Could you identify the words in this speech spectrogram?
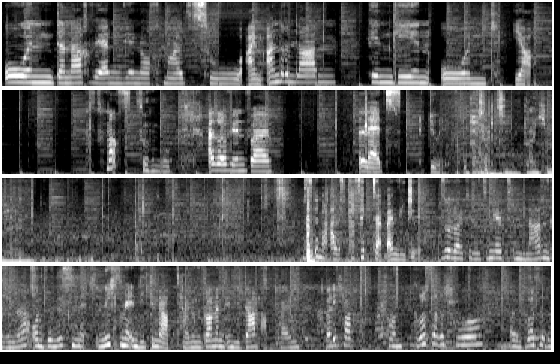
Und danach werden wir noch mal zu einem anderen Laden hingehen. Und ja. Was machst du? Also auf jeden Fall, let's do it. Zum Deichmann. Muss immer alles perfekt sein beim Video. So Leute, wir sind jetzt im Laden drin und wir müssen nicht mehr in die Kinderabteilung, sondern in die Damenabteilung, weil ich habe schon größere Schuhe, also größere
